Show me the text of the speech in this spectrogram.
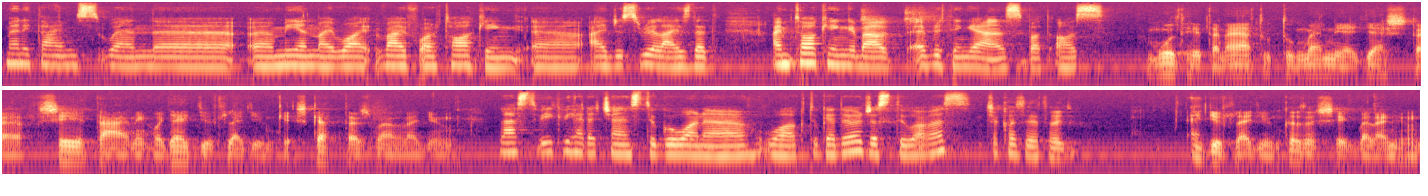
Many times when uh, uh, me and my wi- wife are talking, uh, I just realize that I'm talking about everything else but us. Múlt héten el tudtunk menni egy este sétálni, hogy együtt legyünk és kettesben legyünk. Last week we had a chance to go on a walk together, just two of us, Csak azért, hogy együtt legyünk, közösségben legyünk.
